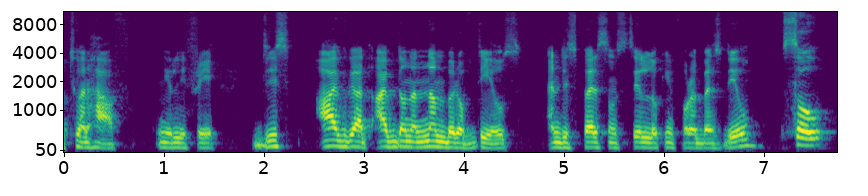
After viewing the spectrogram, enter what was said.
two and a half, nearly three. This I've got. I've done a number of deals, and this person's still looking for a best deal. So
